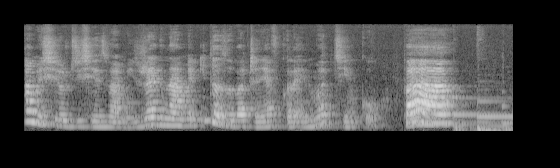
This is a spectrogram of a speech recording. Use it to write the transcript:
a my się już dzisiaj z Wami żegnamy i do zobaczenia w kolejnym odcinku. Pa! Pa!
